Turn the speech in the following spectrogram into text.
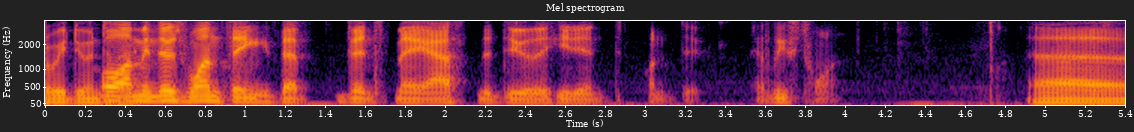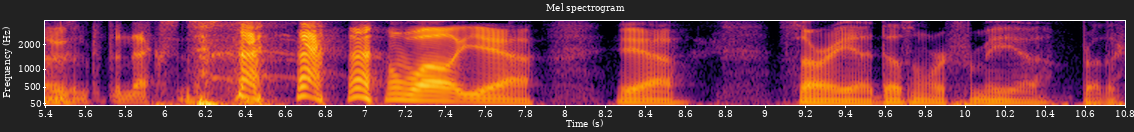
are we doing? Well, I mean, there's one thing that Vince may ask him to do that he didn't want to do. At least one. Just uh, losing to the Nexus. well, yeah, yeah. Sorry, yeah, it doesn't work for me, uh, brother.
